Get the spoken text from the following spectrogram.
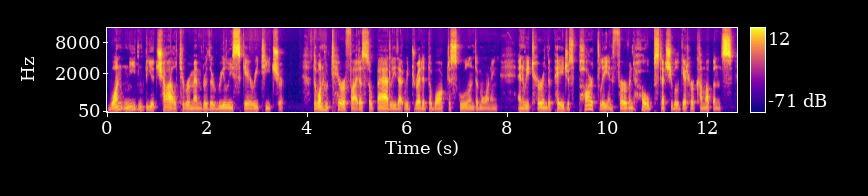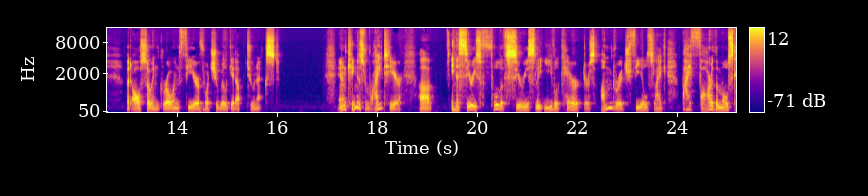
One needn't be a child to remember the really scary teacher the one who terrified us so badly that we dreaded the walk to school in the morning, and we turn the pages partly in fervent hopes that she will get her comeuppance, but also in growing fear of what she will get up to next. And King is right here. Uh, in a series full of seriously evil characters, Umbridge feels like by far the most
